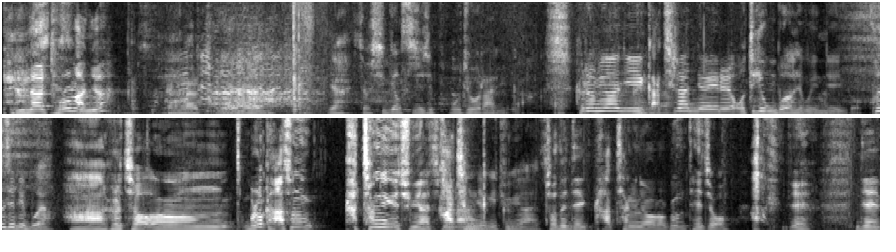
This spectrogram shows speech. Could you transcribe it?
백날 토론 아니야? 백날 토론. 야, 저 신경 쓰지 지 보조라니까. 그러면 이 까칠한 여인을 어떻게 홍보하고 있니, 이거? 컨셉이 뭐야? 아 그렇죠. 음, 물론 가수는 가창력이 중요하지만 가창력이 중요하지. 저도 이제 가창력은 되죠. 예. 이제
